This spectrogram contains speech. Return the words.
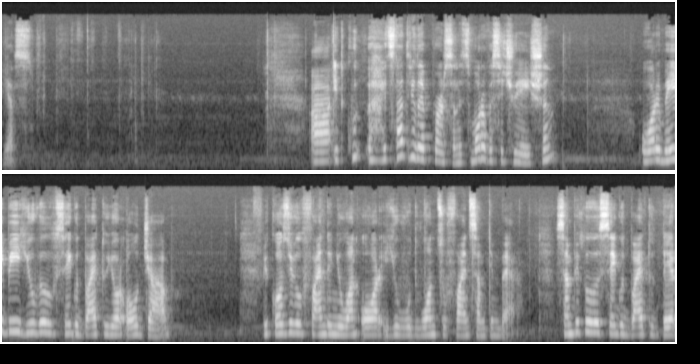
Yes. Uh, it could. It's not really a person. It's more of a situation or maybe you will say goodbye to your old job because you will find a new one or you would want to find something better some people will say goodbye to their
